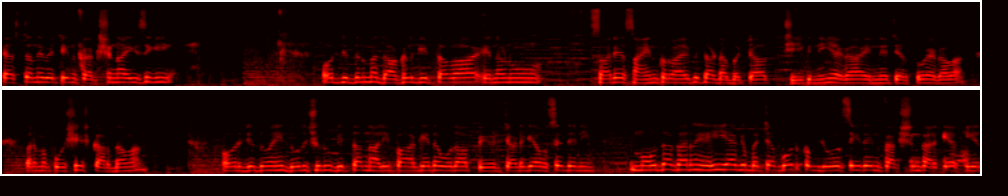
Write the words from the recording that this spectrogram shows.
ਟੈਸਟਾਂ ਦੇ ਵਿੱਚ ਇਨਫੈਕਸ਼ਨ ਆਈ ਸੀਗੀ। ਔਰ ਜਿੱਦਣ ਮੈਂ ਦਾਖਲ ਕੀਤਾ ਵਾ, ਇਹਨਾਂ ਨੂੰ ਸਾਰੇ ਸਾਈਨ ਕਰਵਾਏ ਵੀ ਤੁਹਾਡਾ ਬੱਚਾ ਠੀਕ ਨਹੀਂ ਹੈਗਾ, ਇੰਨੇ ਚਿਰ ਤੋਂ ਹੈਗਾ ਵਾ। ਪਰ ਮੈਂ ਕੋਸ਼ਿਸ਼ ਕਰਦਾ ਵਾਂ। ਔਰ ਜਦੋਂ ਅਸੀਂ ਦੁੱਧ ਸ਼ੁਰੂ ਕੀਤਾ, ਨਾਲੀ ਪਾ ਕੇ ਤਾਂ ਉਹਦਾ ਪੇਟ ਚੜ ਗਿਆ ਉਸੇ ਦਿਨ। ਹੀ ਮੌਤ ਦਾ ਕਾਰਨ ਇਹੀ ਹੈ ਕਿ ਬੱਚਾ ਬਹੁਤ ਕਮਜ਼ੋਰ ਸੀ ਤੇ ਇਨਫੈਕਸ਼ਨ ਕਰਕੇ ਅਖੀਰ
